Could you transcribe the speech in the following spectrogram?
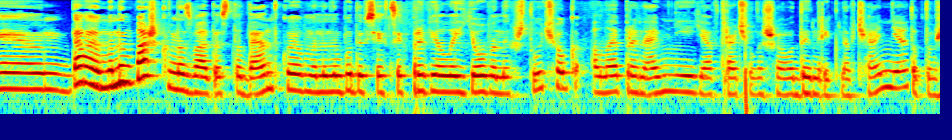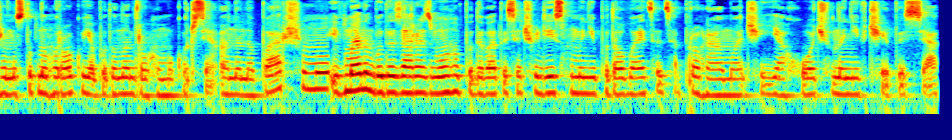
Е, да, мене важко назвати студенткою. В мене не буде всіх цих привілейованих штучок, але принаймні я втрачу лише один рік навчання. Тобто, вже наступного року я буду на другому курсі, а не на першому. І в мене буде зараз змога подивитися, чи дійсно мені подобається ця програма, чи я хочу на ній вчитися.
